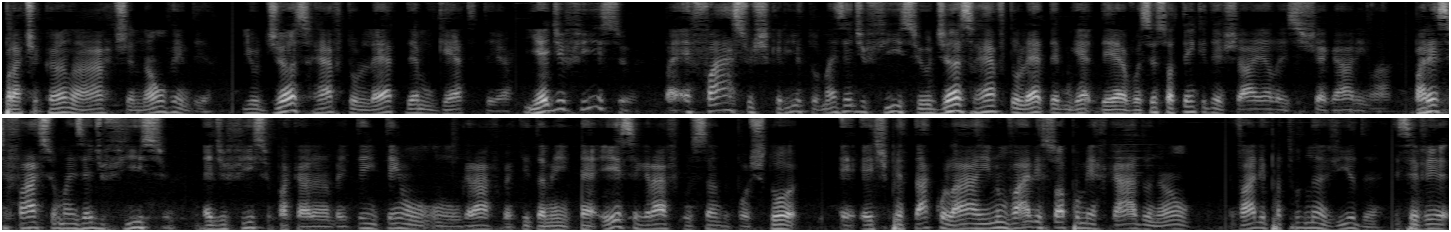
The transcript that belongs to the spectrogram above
praticando a arte não vender. You just have to let them get there. E é difícil. É fácil escrito, mas é difícil. You just have to let them get there. Você só tem que deixar elas chegarem lá. Parece fácil, mas é difícil. É difícil pra caramba. E tem, tem um, um gráfico aqui também. É, esse gráfico o Sandro postou é, é espetacular e não vale só para o mercado, não. Vale para tudo na vida. Você vê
